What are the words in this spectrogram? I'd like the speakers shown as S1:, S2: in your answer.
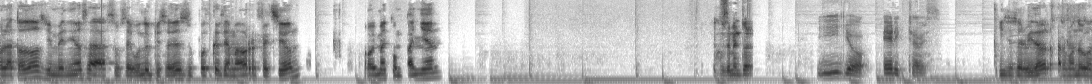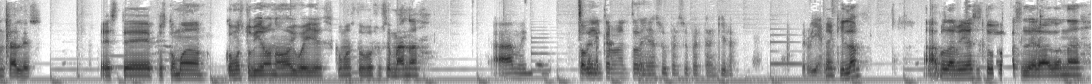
S1: Hola a todos, bienvenidos a su segundo episodio de su podcast llamado Reflexión. Hoy me acompañan
S2: José Mentor.
S3: Y yo, Eric Chávez.
S1: y su servidor Armando González. Este, pues cómo, cómo estuvieron hoy, güeyes, cómo estuvo su semana.
S3: Ah, muy bien.
S2: ¿Todo bien, carnal? ¿Todo bien?
S3: súper, súper tranquila. Pero bien.
S1: ¿Tranquila? Ah, pues la mía sí estuvo aceleradona.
